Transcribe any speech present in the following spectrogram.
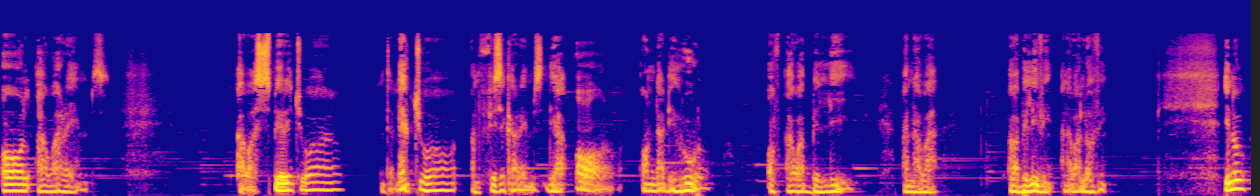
all our realms. Our spiritual, intellectual, and physical realms, they are all under the rule of our belief and our, our believing and our loving. You know,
